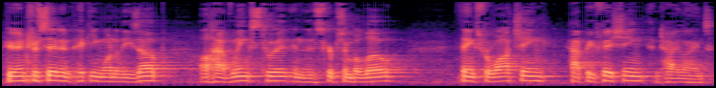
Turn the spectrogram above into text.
If you're interested in picking one of these up, I'll have links to it in the description below. Thanks for watching, happy fishing, and tight lines.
